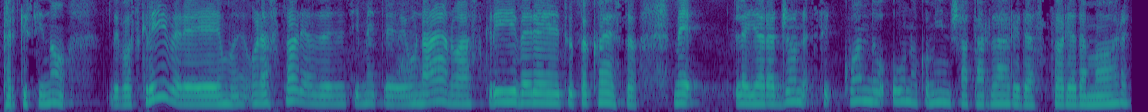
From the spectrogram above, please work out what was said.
perché sennò devo scrivere una storia, si mette un anno a scrivere tutto questo. Ma lei ha ragione, se quando uno comincia a parlare della storia d'amore,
